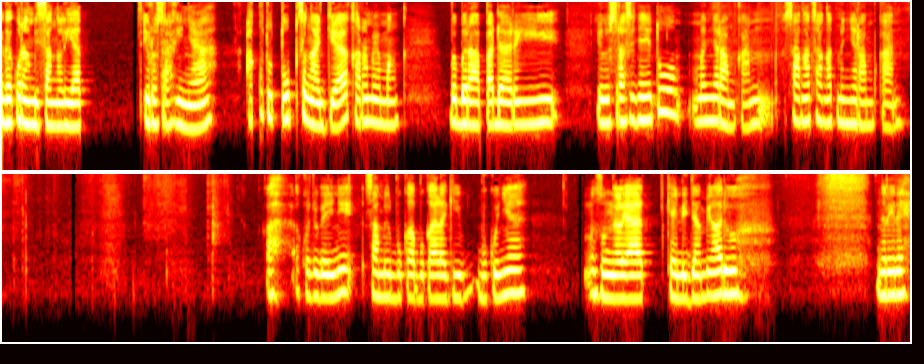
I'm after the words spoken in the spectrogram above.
agak kurang bisa ngelihat ilustrasinya. Aku tutup sengaja karena memang beberapa dari ilustrasinya itu menyeramkan, sangat-sangat menyeramkan. Ah, aku juga ini sambil buka-buka lagi bukunya langsung ngeliat Candy Jumping, aduh ngeri deh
